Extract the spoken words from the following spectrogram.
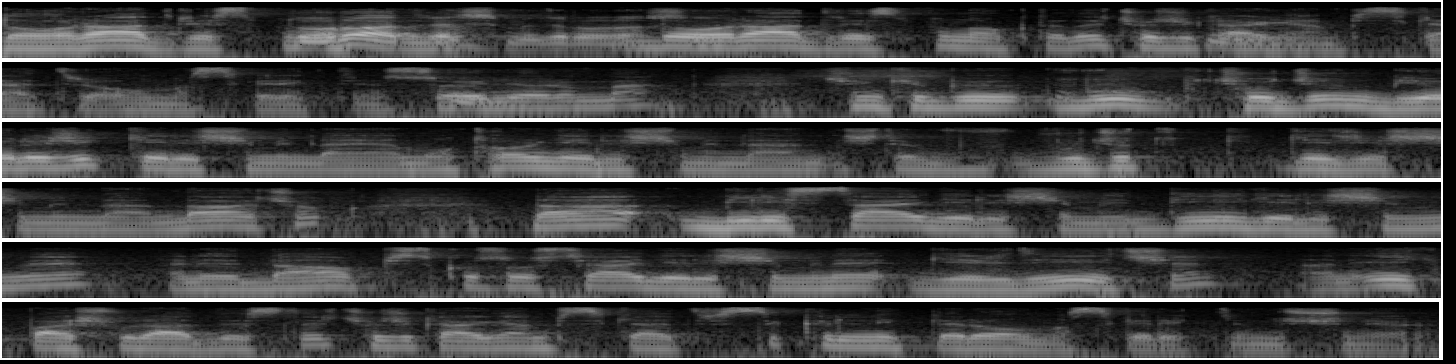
doğru adres bu Doğru noktada- adres midir orası? Doğru adres bu noktada çocuk ergen psikiyatri olması gerektiğini söylüyorum ben. Çünkü bu, bu çocuğun biyolojik gelişiminden yani motor gelişiminden işte vücut gelişiminden daha çok daha bilişsel gelişimi, dil gelişimi ve hani daha psikososyal gelişimine girdiği için hani ilk başvuru adresleri çocuk ergen psikiyatrisi klinikleri olması gerektiğini düşünüyorum.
